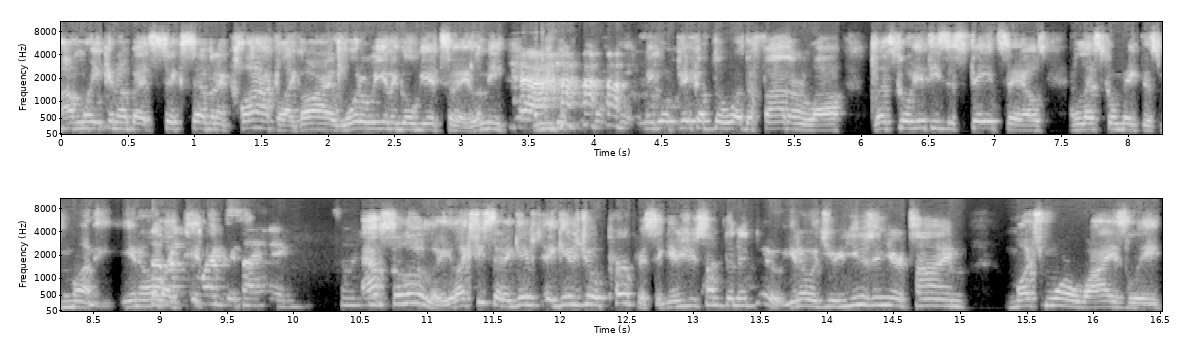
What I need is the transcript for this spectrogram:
I'm waking up at six, seven o'clock. Like, all right, what are we gonna go get today? Let me yeah. let, me go, let me go pick up the the father-in-law. Let's go hit these estate sales and let's go make this money. You know, so like more exciting. So absolutely. Like she said, it gives it gives you a purpose. It gives you something to do. You know, you're using your time much more wisely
